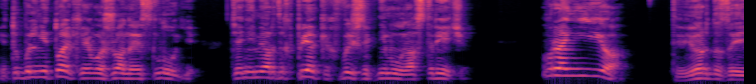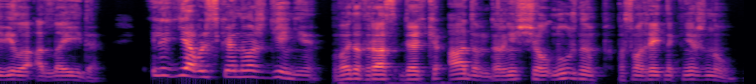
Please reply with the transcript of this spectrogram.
и то были не только его жены и слуги. Тени мертвых предков вышли к нему навстречу. «Вранье!» – твердо заявила Адлаида или дьявольское наваждение. В этот раз дядька Адам даже не счел нужным посмотреть на княжну.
